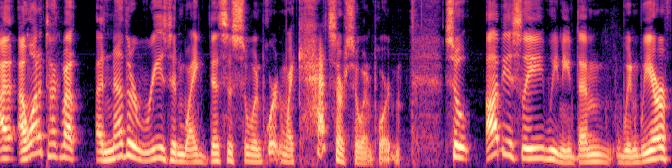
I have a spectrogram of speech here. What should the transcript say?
I, I want to talk about another reason why this is so important, why cats are so important. So obviously, we need them when we are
